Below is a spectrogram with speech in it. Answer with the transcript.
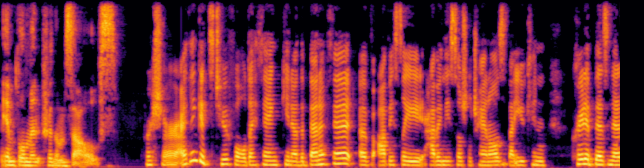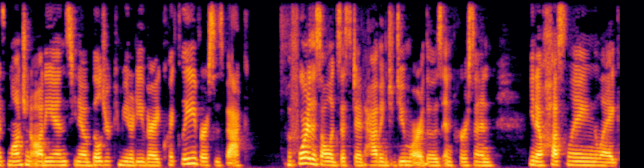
implement for themselves. For sure. I think it's twofold. I think, you know, the benefit of obviously having these social channels is that you can create a business, launch an audience, you know, build your community very quickly versus back before this all existed, having to do more of those in person, you know, hustling, like,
